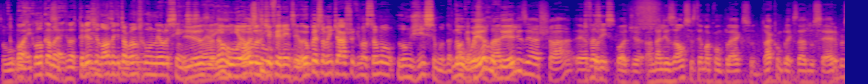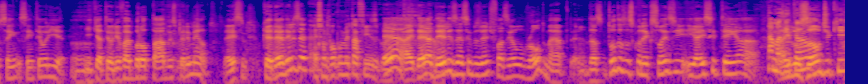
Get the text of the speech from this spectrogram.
São Bom, os- aí colocamos, né, três de nós aqui trabalhamos com neurociências, Isso, né? não, em, em ângulos que o- diferentes. Eu, pessoalmente, acho que nós estamos longíssimo da Não, o erro deles é achar, é, de fazer pode, isso. pode analisar um sistema complexo da complexidade do cérebro sem, sem teoria. Uhum. E que a teoria vai brotar do experimento. É esse, porque a ideia deles é, É, isso é um pouco metafísico. É, né? a ideia deles é simplesmente fazer o roadmap das todas as conexões e, e aí se tem a, Tá, a então- ilusão de que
